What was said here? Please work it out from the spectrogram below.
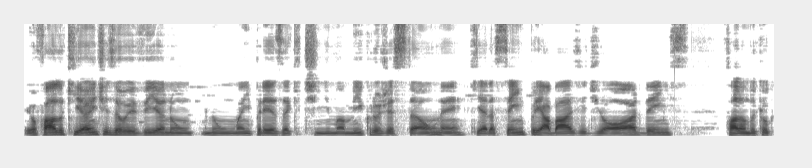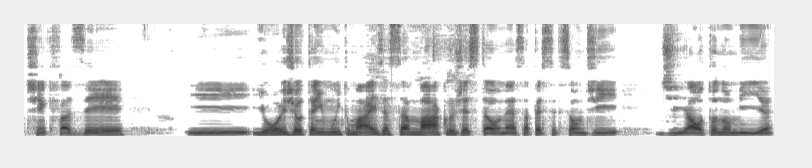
eu falo que antes eu vivia num, numa empresa que tinha uma microgestão, né? Que era sempre a base de ordens, falando o que eu tinha que fazer. E, e hoje eu tenho muito mais essa macrogestão, né? Essa percepção de, de autonomia.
